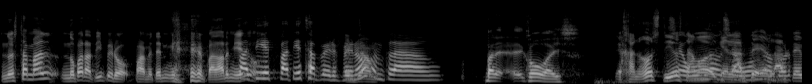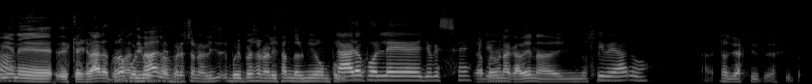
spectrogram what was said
no está mal, no para ti, pero para meter para dar miedo. Para ti, pa' ti está perfecto, ¿no? En plan. Vale, eh, ¿cómo vais? Déjanos, tío, estamos, Segundo, que el arte, el segundo, arte porfa. viene... Es que claro, tú Bueno, has pues nada, le dibujado. personalizo- voy personalizando el mío un poco. Claro, ponle, yo qué sé. Voy a poner una cadena, eh, no sé. escribe algo. A ver, no, ya he escrito, ya he escrito.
